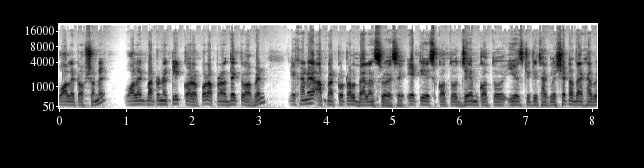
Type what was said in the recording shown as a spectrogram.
ওয়ালেট অপশনে ওয়ালেট বাটনে ক্লিক করার পর আপনারা দেখতে পাবেন এখানে আপনার টোটাল ব্যালেন্স রয়েছে। এটিএস কত জেম কত ইউএসডিটি থাকলে সেটা দেখাবে,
